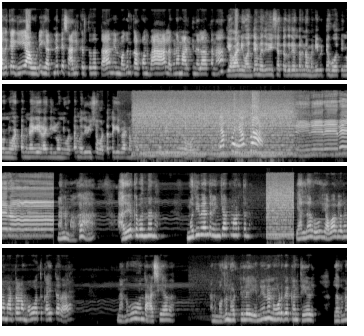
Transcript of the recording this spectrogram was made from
ಅದಕ್ಕಾಗಿ ಆ ಹುಡುಗಿ ಹತ್ತನೇತೆ ಸಾಲಿ ಕಲ್ತದತ್ತ ನಿನ್ ಮಗನ್ ಕರ್ಕೊಂಡ್ ಬಾ ಲಗ್ನ ಮಾಡ್ತೀನಲ್ಲ ಆತನ. ಯವ್ವ ನೀವ್ ಒಂದೇ ಮದುವೆ ವಿಷಯ ತೆಗದಿ ಅಂದ್ರ ನಮ್ಮ ಮನಿ ಬಿಟ್ಟೆ ಹೋತಿ ನೋಡ್. ನೀವ್ ಒಟ್ಟ ಮನ್ಯಾಗ ಇರಂಗಿಲ್ಲ ನೋಡ್. ನೀವ್ ಒಟ್ಟ ಮದ್ವಿ ವಿಷಯ ಒಟ್ಟ ತೆಗಿಬೇಡ ನಮ್ಮ. ಯಪ್ಪ ಯಪ್ಪ. ನನ್ನ ಮಗ ಹರಿಯಕ ಬಂದಾನ. ಮದುವೆ ಅಂದ್ರೆ ಹಿಂಗ್ಯಾಕ್ ಮಾಡ್ತಾನ? ಎಲ್ಲಾರು ಯಾವಾಗ ಲಗ್ನ ಮಾಡ್ತಾಳ ನಮ್ಮ ಅವ್ವ ಕಾಯ್ತಾರ? ನನಗೂ ಒಂದು ಆಸೆ ಅದ ನನ್ನ ಮಗನ ಹೊಟ್ಟಿಲೆ ಏನೇನೋ ನೋಡ್ಬೇಕಂತ ಹೇಳಿ ಲಗ್ನ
